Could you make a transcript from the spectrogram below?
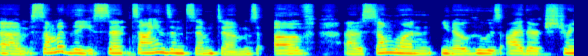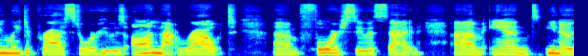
um, some of the signs and symptoms of uh, someone you know who is either extremely depressed or who is on that route um, for suicide. Um, and you know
